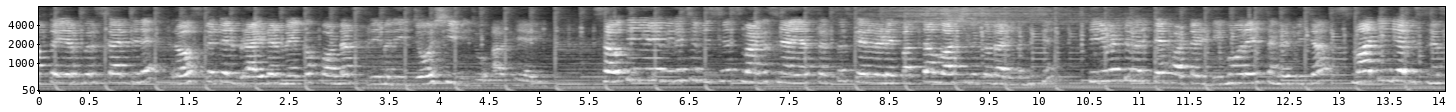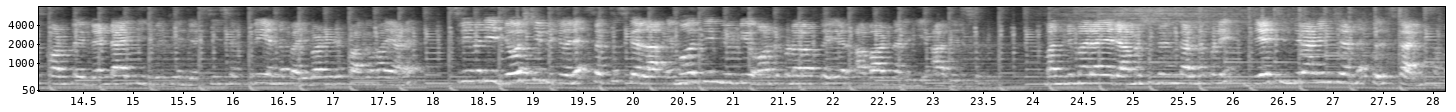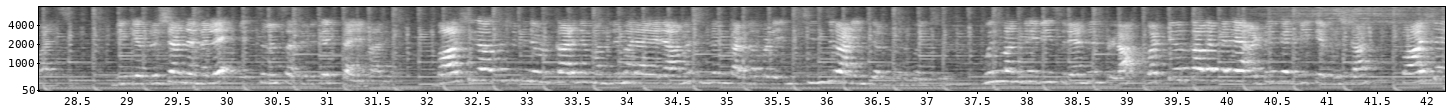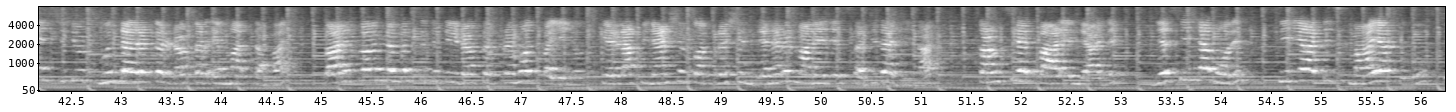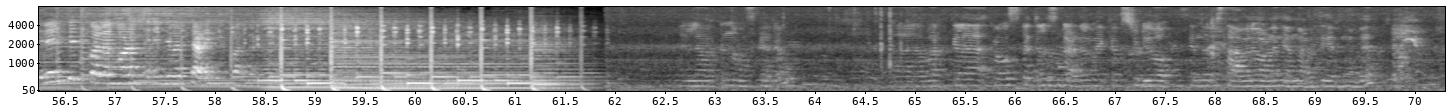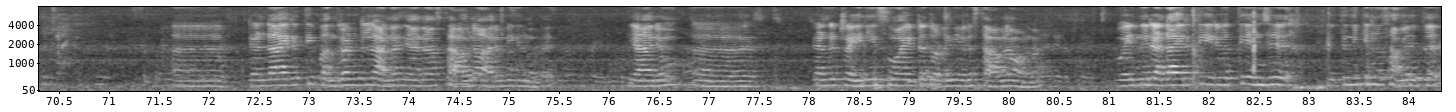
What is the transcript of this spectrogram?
Of the year പുരസ്കാരത്തിന് rose petal bridal makeup founder Shrimati Joshi Biju അർഹയായി. South ഇന്ത്യയിലെ മികച്ച business മാഗസിനായ success കേരളയുടെ പത്താം വാർഷികത്തോടനുബന്ധിച്ച് തിരുവനന്തപുരത്തെ ഹോട്ടൽ ഡിമോറയിൽ സംഘടിപ്പിച്ച സ്മാർട്ട് ഇന്ത്യ ബിസിനസ് കോൺക്ലേവ് രണ്ടായിരത്തി ഇരുപത്തിയഞ്ച് സീസൺ ത്രീ എന്ന പരിപാടിയുടെ ഭാഗമായാണ് Shrimati Joshi ബിജുവിന് success Kerala emerging beauty entrepreneur of the year award നൽകി ആദരിച്ചത് മന്ത്രിമാരായ രാമചന്ദ്രൻ കടന്നപ്പള്ളി ജെ ചിഞ്ചിറാണിയും ചേർന്ന് പുരസ്കാരം K Prashanth M L A excellence certificate കൈമാറി. വാർഷികാഘോഷത്തിന്റെ ഉദ്ഘാടനം മന്ത്രിമാരായ രാമചന്ദ്രൻ കടന്നപ്പള്ളിയും ചിഞ്ചുറാണിയും ചേർന്ന് നിർവഹിച്ചു. മുൻ മന്ത്രി V Surendran Pillai Vattiyoorkavu M L A advocate V K Prashanth Bhasha institute മുൻ director doctor M R Thampan Bharat Bhavan member secretary doctor Pramod Payyanur Kerala financial corporation general manager Sajitha Jihad councillor Palayam Rajan Jaseena Morris cine artist Maya Subu Ranjith Kollamkonam എന്നിവർ ചടങ്ങിൽ പങ്കെടുത്തു. Varkala rose petals bridal makeup studio എന്നൊരു സ്ഥാപനമാണ് ഞാൻ നടത്തിയിരുന്നത്. രണ്ടായിരത്തി പന്ത്രണ്ടിലാണ് ഞാൻ ആ സ്ഥാപനം ആരംഭിക്കുന്നത്. ഞാനും രണ്ട് ട്രെയിനീസുമായിട്ട് തുടങ്ങിയ ഒരു സ്ഥാപനമാണ്. അപ്പോൾ ഇന്ന് രണ്ടായിരത്തി ഇരുപത്തി അഞ്ച് എത്തി നിൽക്കുന്ന സമയത്ത്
